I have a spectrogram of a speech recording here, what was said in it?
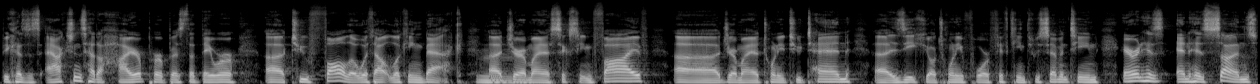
because his actions had a higher purpose that they were uh, to follow without looking back. Uh, Jeremiah 16, 5, uh, Jeremiah 22, 10, uh, Ezekiel 24, 15 through 17. Aaron his, and his sons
